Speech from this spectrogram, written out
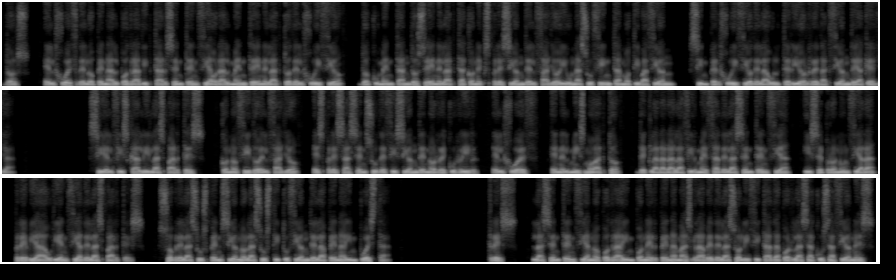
2. El juez de lo penal podrá dictar sentencia oralmente en el acto del juicio, documentándose en el acta con expresión del fallo y una sucinta motivación, sin perjuicio de la ulterior redacción de aquella. Si el fiscal y las partes, conocido el fallo, expresasen su decisión de no recurrir, el juez, en el mismo acto, declarará la firmeza de la sentencia, y se pronunciará, previa audiencia de las partes, sobre la suspensión o la sustitución de la pena impuesta. 3. La sentencia no podrá imponer pena más grave de la solicitada por las acusaciones,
